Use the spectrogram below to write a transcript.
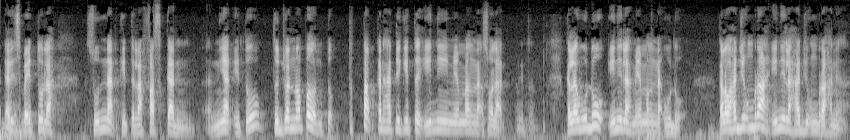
Jadi sebab itulah sunat kita lafazkan niat itu tujuan apa? Untuk tetapkan hati kita ini memang nak solat. Gitu. Kalau wuduk, inilah memang nak wuduk. Kalau haji umrah, inilah haji umrahnya.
